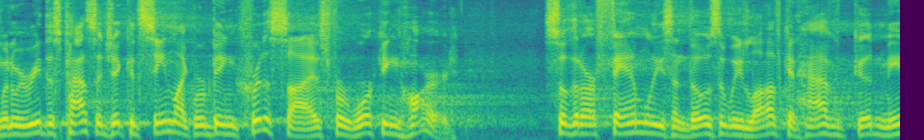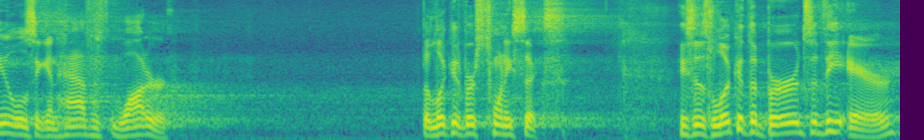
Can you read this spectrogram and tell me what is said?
When we read this passage, it could seem like we're being criticized for working hard so that our families and those that we love can have good meals and can have water. But look at verse 26. He says, Look at the birds of the air.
